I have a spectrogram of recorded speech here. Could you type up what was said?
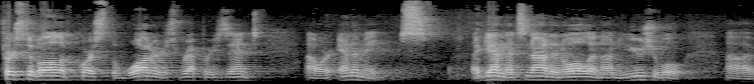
First of all, of course, the waters represent our enemies. Again, that's not at all an unusual uh,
